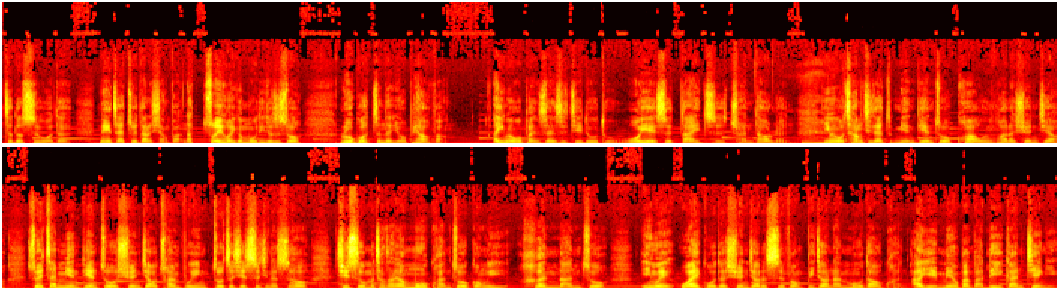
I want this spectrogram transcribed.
这都是我的内在最大的想法。那最后一个目的就是说，如果真的有票房啊，因为我本身是基督徒，我也是代职传道人，因为我长期在缅甸做跨文化的宣教，所以在缅甸做宣教、传福音、做这些事情的时候，其实我们常常要募款做公益，很难做，因为外国的宣教的侍奉比较难募到款啊，也没有办法立竿见影，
